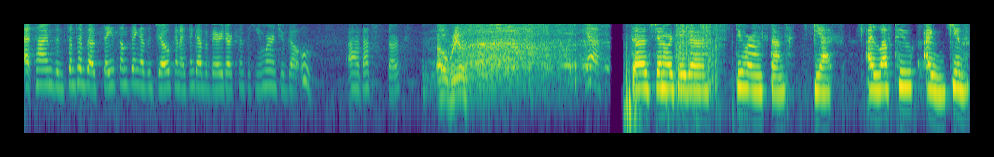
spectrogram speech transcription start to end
at times, and sometimes I would say something as a joke, and I think I have a very dark sense of humor, and she would go, "Ooh, uh, that's dark." Oh, really? Yeah. Does Jenna Ortega do her own stunts? Yes. I love to. I give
